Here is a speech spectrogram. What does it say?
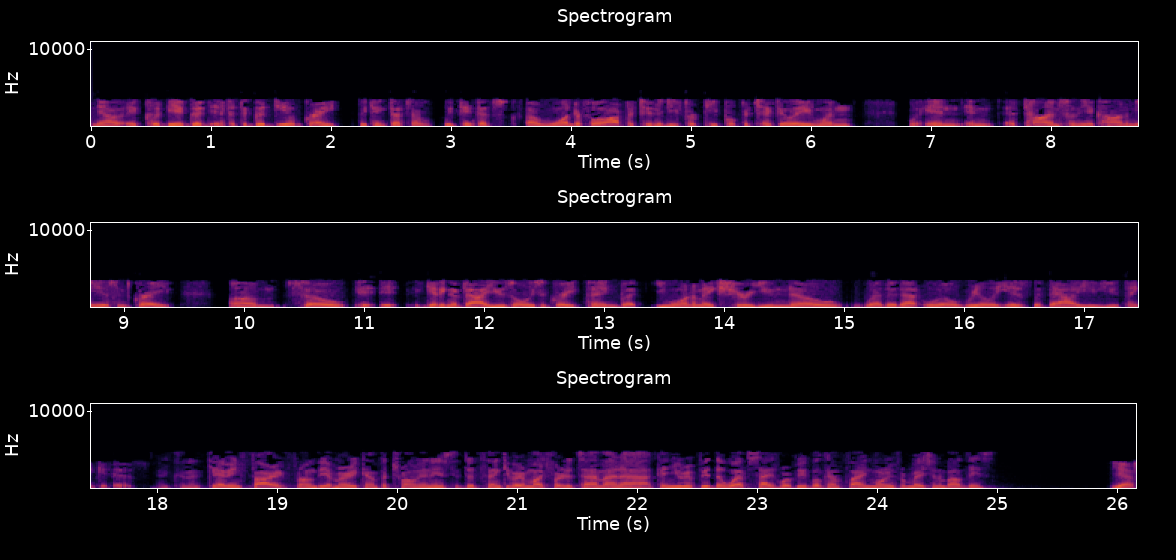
now, it could be a good if it's a good deal. Great. We think that's a we think that's a wonderful opportunity for people, particularly when in in at times when the economy isn't great. Um, so it, it, getting a value is always a great thing, but you want to make sure you know whether that oil really is the value you think it is. Excellent. Kevin Ferrick from the American Petroleum Institute, thank you very much for your time. And uh, can you repeat the website where people can find more information about this? Yes,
